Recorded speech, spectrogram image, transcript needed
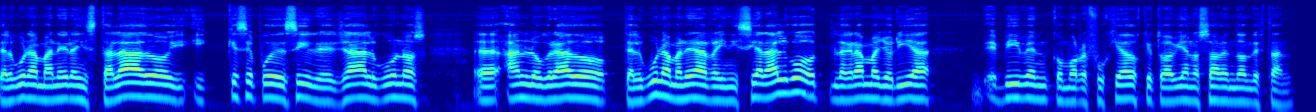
de alguna manera instalado y, qué se puede decir, ya algunos han logrado de alguna manera reiniciar algo o la gran mayoría viven como refugiados que todavía no saben dónde están?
